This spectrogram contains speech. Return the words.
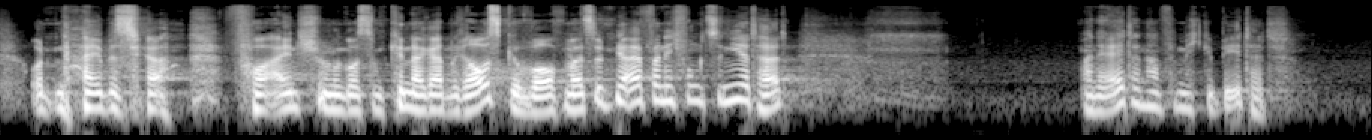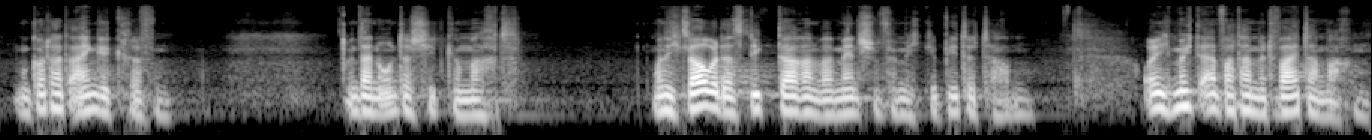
und ein halbes Jahr vor Einschulung aus dem Kindergarten rausgeworfen, weil es mit mir einfach nicht funktioniert hat. Meine Eltern haben für mich gebetet und Gott hat eingegriffen und einen Unterschied gemacht. Und ich glaube, das liegt daran, weil Menschen für mich gebetet haben. Und ich möchte einfach damit weitermachen.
